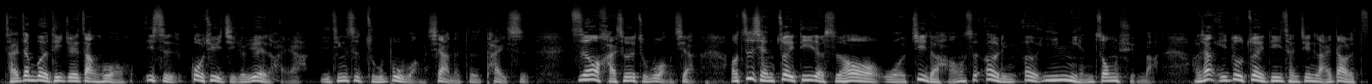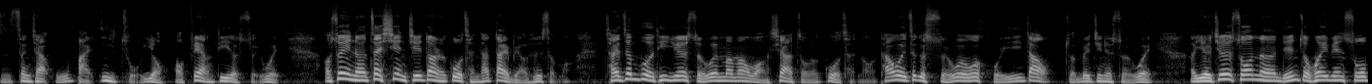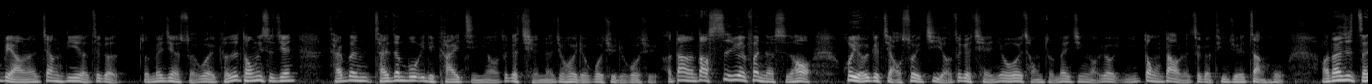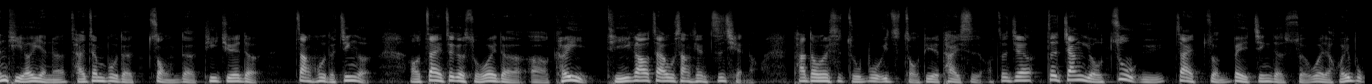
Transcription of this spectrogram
财政部的 TJ 账户，意思过去几个月来啊，已经是逐步往下的这态势，之后还是会逐步往下。哦，之前最低的时候，我记得好像是二零二一年中旬吧，好像一度最低曾经来到了只剩下五百亿左右，哦，非常低的水位。哦，所以呢，在现阶段的过程，它代表是什么？财政部的 TGA 水位慢慢往下走的过程哦，它为这个水位会回到准备金的水位啊，也就是说呢，联总会一边缩表呢，降低了这个准备金的水位，可是同一时间，财政财政部一直开机哦，这个钱呢就会流过去，流过去啊。当然到四月份的时候，会有一个缴税季哦，这个钱又会从准备金哦又移动到了这个 TGA 账户哦，但是整体而言呢，财政部的总的 TGA 的。账户的金额哦，在这个所谓的呃可以提高债务上限之前哦，它都会是逐步一直走低的态势哦，这将这将有助于在准备金的水位的回补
